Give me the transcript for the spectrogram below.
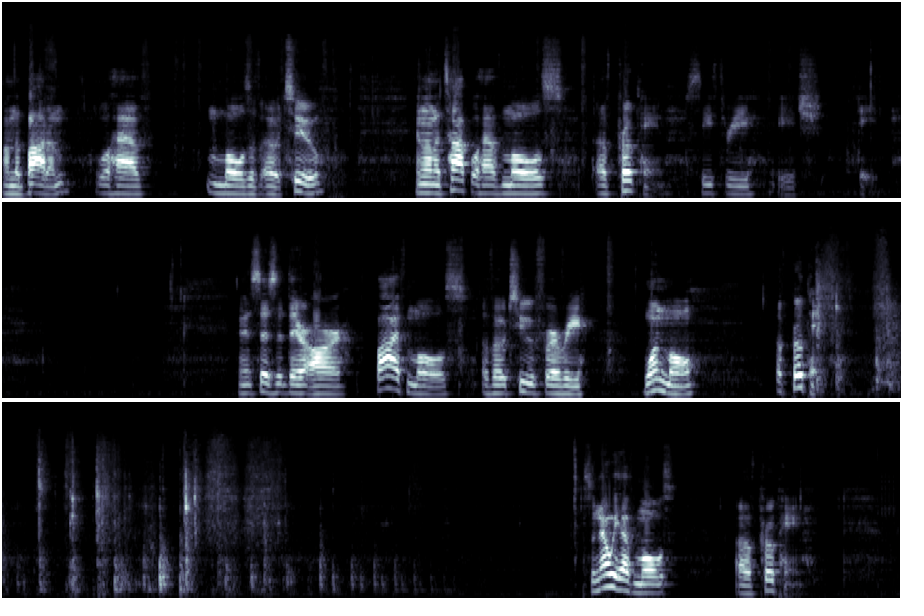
On the bottom, we'll have moles of O2, and on the top we'll have moles of propane, C3H8. And it says that there are 5 moles of O2 for every 1 mole of propane. So now we have moles of propane.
